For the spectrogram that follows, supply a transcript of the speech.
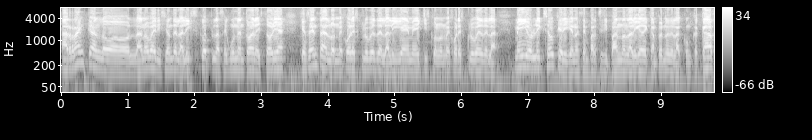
arranca la nueva edición de la League Cup, la segunda en toda la historia, que enfrenta a los mejores clubes de la Liga MX con los mejores clubes de la Major League Soccer y que no estén participando en la Liga de Campeones de la CONCACAF.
